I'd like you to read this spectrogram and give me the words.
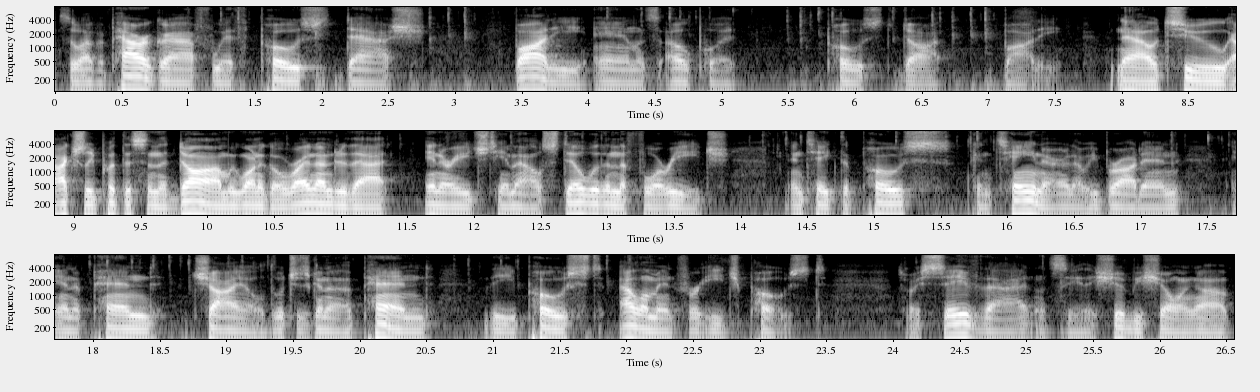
So we'll have a paragraph with post dash body, and let's output post dot body. Now to actually put this in the DOM, we want to go right under that inner HTML, still within the for each, and take the post container that we brought in and append child, which is going to append the post element for each post. So I save that. Let's see, they should be showing up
